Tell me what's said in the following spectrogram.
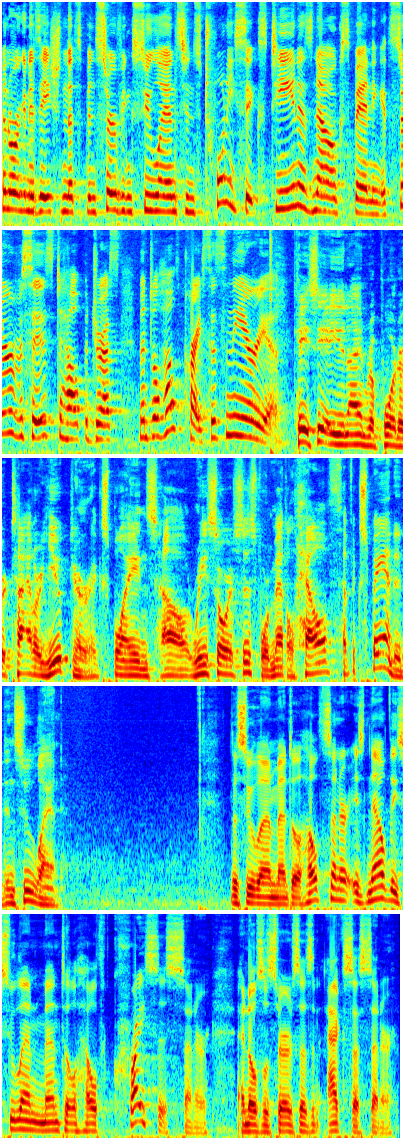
An organization that's been serving Siouxland since 2016 is now expanding its services to help address mental health crisis in the area. KCAU 9 reporter Tyler Euchner explains how resources for mental health have expanded in Siouxland. The Siouxland Mental Health Center is now the Siouxland Mental Health Crisis Center and also serves as an access center.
